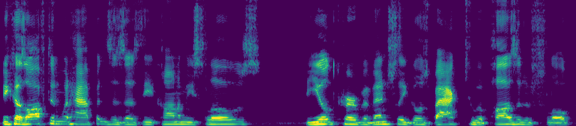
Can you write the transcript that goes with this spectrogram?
because often what happens is as the economy slows, the yield curve eventually goes back to a positive slope.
